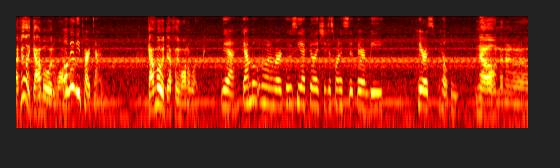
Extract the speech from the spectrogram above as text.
I feel like Gamba would want. Well, maybe part time. Gamba would definitely want to work. Yeah, Gamba would want to work. Lucy, I feel like she just want to sit there and be Paris Hilton. No, no, no, no, no,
